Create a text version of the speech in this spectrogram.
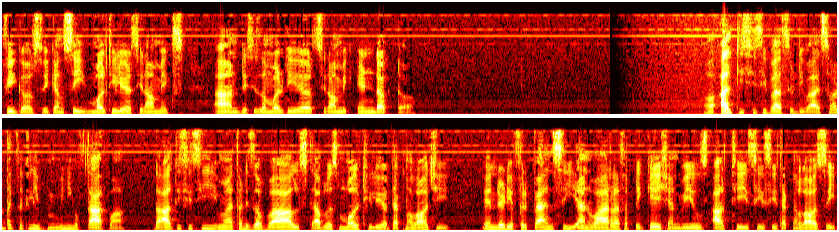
figures. We can see multi-layer ceramics and this is a multi-layer ceramic inductor. Uh, LTCC passive device. What exactly meaning of that one? The LTCC method is a well-established multi-layer technology in radio frequency and wireless application we use LTCC technology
